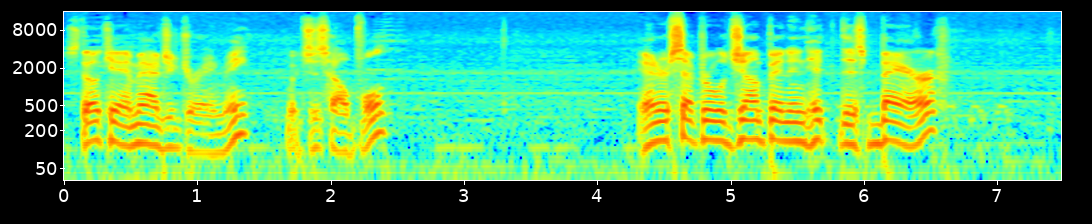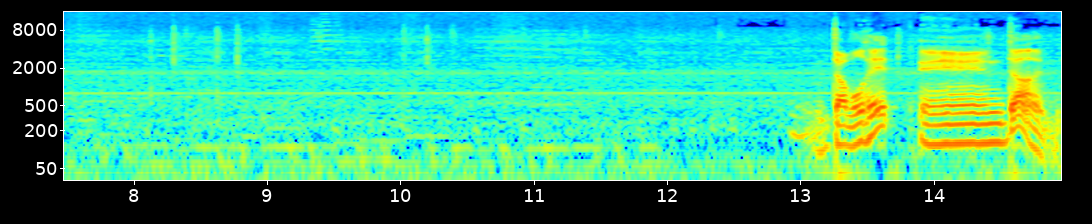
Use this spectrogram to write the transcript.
Still can't magic drain me, which is helpful. Interceptor will jump in and hit this bear. Double hit and done.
